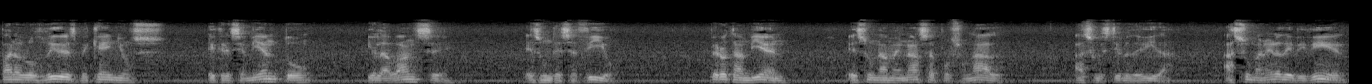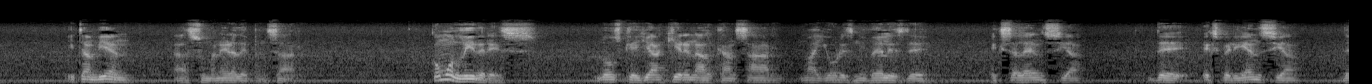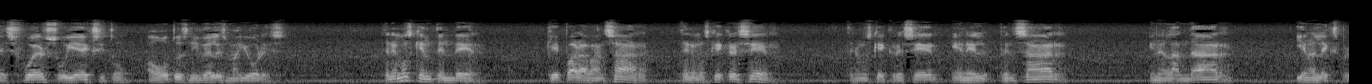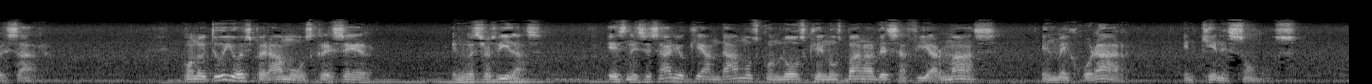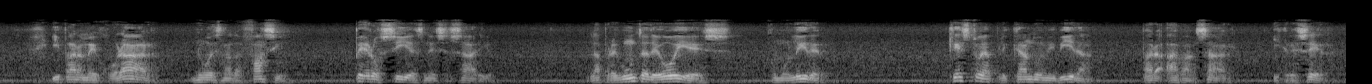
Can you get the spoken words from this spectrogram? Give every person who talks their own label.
Speaker 1: Para los líderes pequeños, el crecimiento y el avance es un desafío, pero también es una amenaza personal a su estilo de vida, a su manera de vivir y también a su manera de pensar. Como líderes, los que ya quieren alcanzar mayores niveles de excelencia, de experiencia, de esfuerzo y éxito a otros niveles mayores. Tenemos que entender que para avanzar tenemos que crecer. Tenemos que crecer en el pensar, en el andar y en el expresar. Cuando tú y yo esperamos crecer en nuestras vidas, es necesario que andamos con los que nos van a desafiar más en mejorar en quienes somos. Y para mejorar no es nada fácil, pero sí es necesario. La pregunta de hoy es, como líder, ¿qué estoy aplicando en mi vida para avanzar y crecer?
